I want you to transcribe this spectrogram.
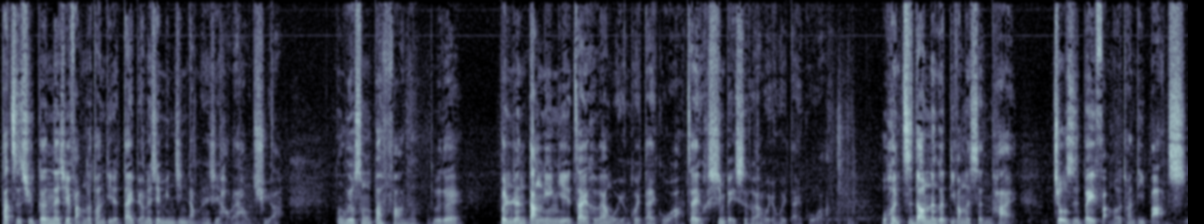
他只去跟那些反核团体的代表，那些民进党的那些好来好去啊，那我有什么办法呢？对不对？本人当年也在核安委员会待过啊，在新北市核安委员会待过啊，我很知道那个地方的生态。就是被反核团体把持。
